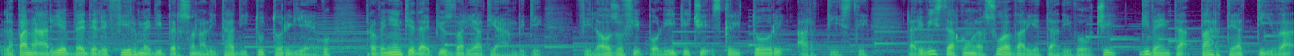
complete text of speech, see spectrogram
la Panarie vede le firme di personalità di tutto rilievo provenienti dai più svariati ambiti, filosofi, politici, scrittori, artisti. La rivista con la sua varietà di voci diventa parte attiva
